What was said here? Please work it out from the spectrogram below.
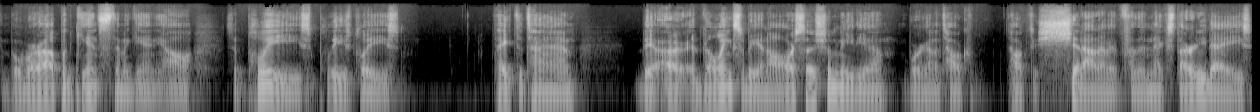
but we're up against them again, y'all. So please, please, please take the time. The, uh, the links will be in all our social media. We're going to talk talk the shit out of it for the next 30 days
